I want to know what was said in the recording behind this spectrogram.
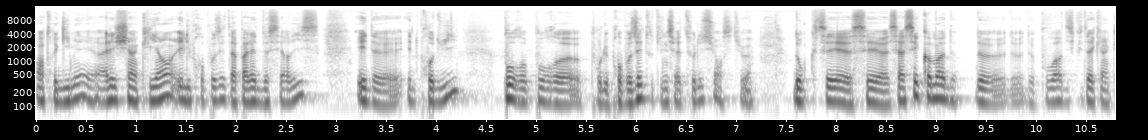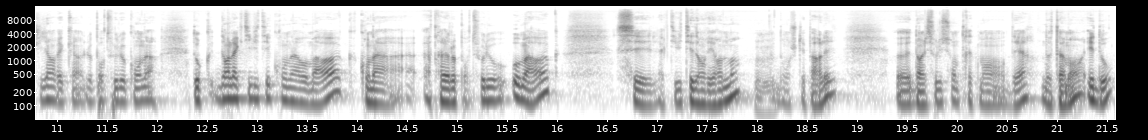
entre guillemets, aller chez un client et lui proposer ta palette de services et de, et de produits pour, pour, euh, pour lui proposer toute une série de solutions, si tu veux. Donc, c'est assez commode de, de, de, pouvoir discuter avec un client avec le portfolio qu'on a. Donc, dans l'activité qu'on a au Maroc, qu'on a à travers le portfolio au Maroc, c'est l'activité d'environnement mmh. dont je t'ai parlé, euh, dans les solutions de traitement d'air notamment et d'eau.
